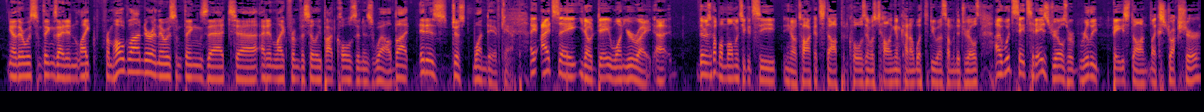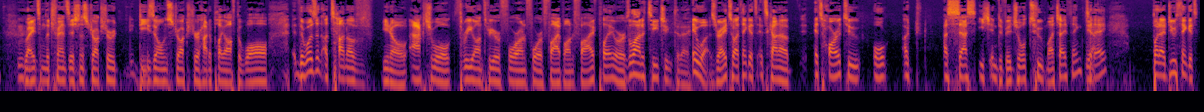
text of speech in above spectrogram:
you know there was some things i didn't like from hoglander and there was some things that uh, i didn't like from vasily podkolzin as well but it is just one day of camp I, I'd say, you know, day one, you're right. Uh, there was a couple of moments you could see, you know, Tocchet stopped Podkolzin and was telling him kind of what to do on some of the drills. I would say today's drills were really based on like structure, mm-hmm. right? Some of the transition structure, D zone structure, how to play off the wall. There wasn't a ton of you know actual three on three or four on four or five on five play. Or there's a lot of teaching today. It was right. So I think it's it's kind of it's hard to. Uh, assess each individual too much, I think, today. Yeah. But I do think it's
